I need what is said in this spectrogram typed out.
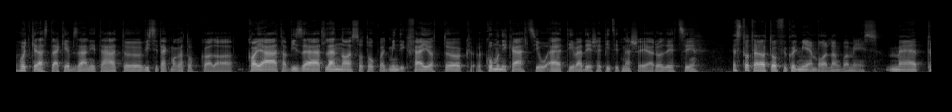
Hogy kell ezt elképzelni? Tehát viszitek magatokkal a kaját, a vizet, lennalszotok, vagy mindig feljöttök, kommunikáció, eltévedés, egy picit mesélj erről, Léci. Ez totál attól függ, hogy milyen barlangba mész. Mert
